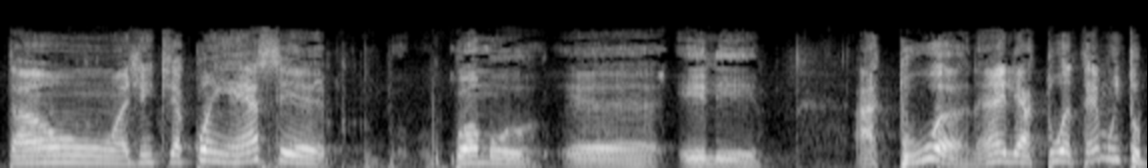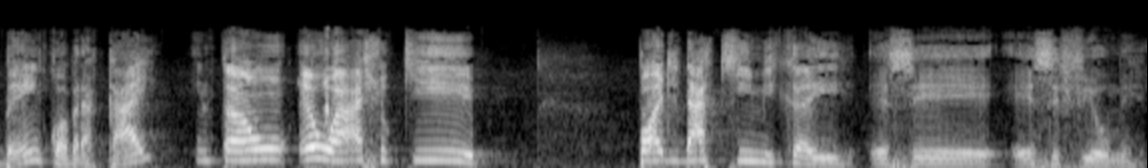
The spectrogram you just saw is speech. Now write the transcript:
Então a gente já conhece como ele atua, né? Ele atua até muito bem em Cobra Kai. Então, eu acho que pode dar química aí esse esse filme.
